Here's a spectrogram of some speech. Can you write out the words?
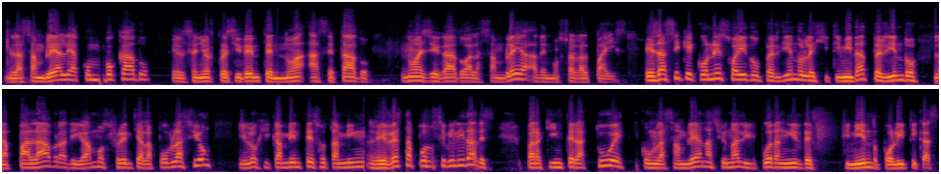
la Asamblea le ha convocado, el señor presidente no ha aceptado no ha llegado a la Asamblea a demostrar al país. Es así que con eso ha ido perdiendo legitimidad, perdiendo la palabra, digamos, frente a la población y lógicamente eso también le resta posibilidades para que interactúe con la Asamblea Nacional y puedan ir definiendo políticas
